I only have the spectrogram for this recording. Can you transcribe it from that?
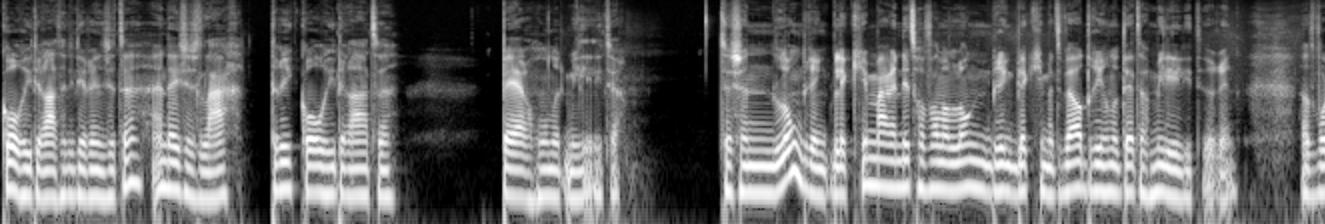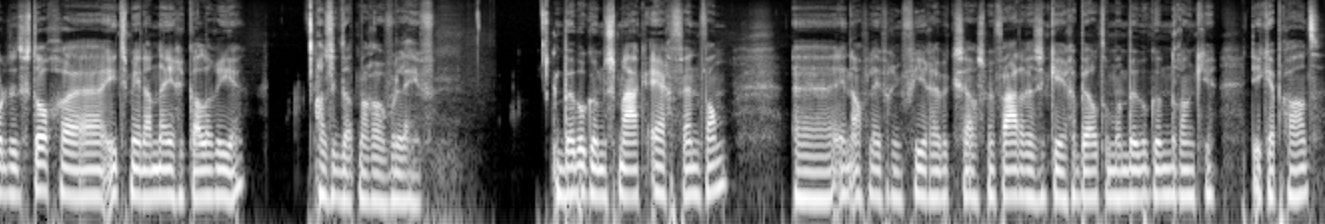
koolhydraten die erin zitten. En deze is laag, 3 koolhydraten per 100 milliliter. Het is een longdrinkblikje, maar in dit geval een longdrinkblikje met wel 330 milliliter erin. Dat wordt dus toch uh, iets meer dan 9 calorieën, als ik dat maar overleef. Bubblegum smaak erg fan van. Uh, in aflevering 4 heb ik zelfs mijn vader eens een keer gebeld om een bubblegum drankje die ik heb gehad.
